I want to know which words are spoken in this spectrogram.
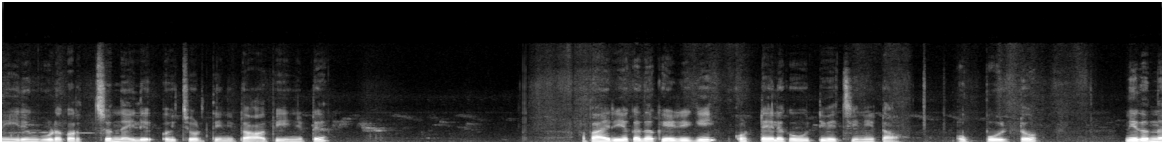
നീരും കൂടെ കുറച്ചൊന്ന് അതിൽ ഒഴിച്ചു കൊടുത്തിന് കേട്ടോ പിഴിഞ്ഞിട്ട്. അപ്പോൾ അരിയൊക്കെ ഇതൊക്കെ കഴുകി കൊട്ടയിലൊക്കെ ഊറ്റി വെച്ചിനി കേട്ടോ ഉപ്പും ഇട്ടു. ഇനി ഇതൊന്ന്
